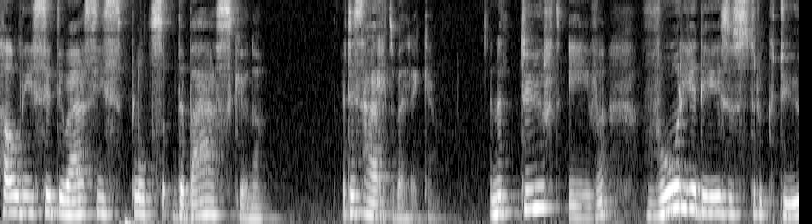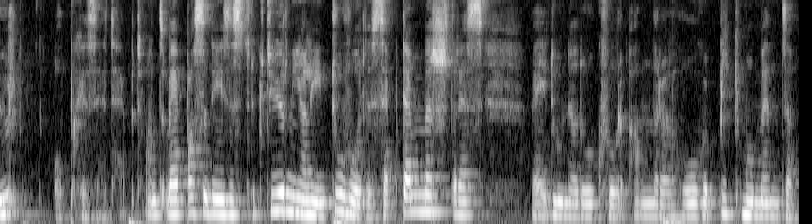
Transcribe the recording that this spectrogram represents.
al die situaties plots de baas kunnen. Het is hard werken. En het duurt even voor je deze structuur opgezet hebt. Want wij passen deze structuur niet alleen toe voor de septemberstress, wij doen dat ook voor andere hoge piekmomenten,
